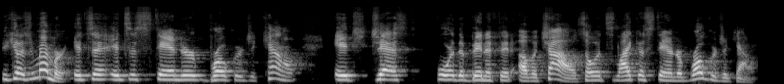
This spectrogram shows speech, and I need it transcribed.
Because remember, it's a it's a standard brokerage account. It's just for the benefit of a child. So it's like a standard brokerage account.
